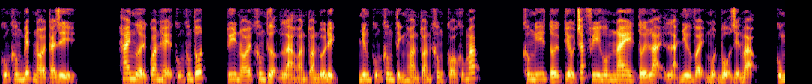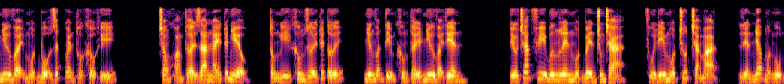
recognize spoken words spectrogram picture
cũng không biết nói cái gì. Hai người quan hệ cũng không tốt, tuy nói không thượng là hoàn toàn đối địch, nhưng cũng không tính hoàn toàn không có khúc mắc. Không nghĩ tới Kiều Chắc Phi hôm nay tới lại là như vậy một bộ diện mạo, cùng như vậy một bộ rất quen thuộc khẩu khí. Trong khoảng thời gian này tuyết nhiều, tổng nghĩ không dưới tuyết tới, nhưng vẫn tìm không thấy như vậy thiên. Tiêu Trác Phi bưng lên một bên trung trà, phủi đi một chút trà mạn, liền nhấp một ngụm.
